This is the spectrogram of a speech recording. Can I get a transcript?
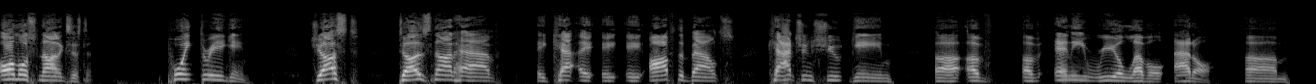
almost non existent. 0.3 a game. Just does not have a, ca- a, a, a off the bounce catch and shoot game uh, of of any real level at all. Um,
